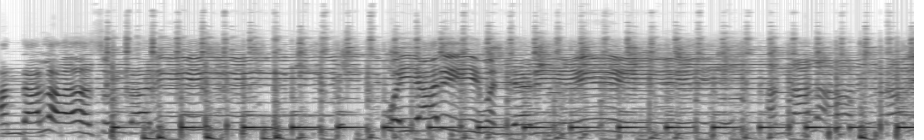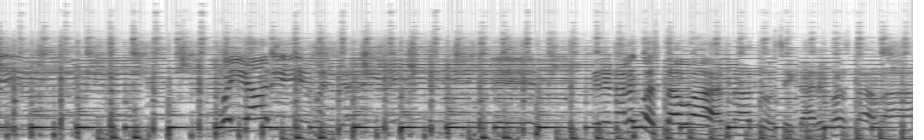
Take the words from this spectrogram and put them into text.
అందాల సుందరి వయ్యారి మంజరి అందాల సుందరి. tu sicario estaba.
